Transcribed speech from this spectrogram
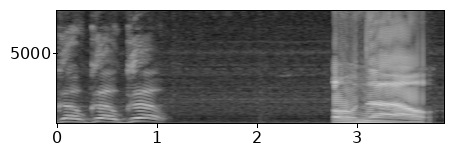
go, go, go! Oh no.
